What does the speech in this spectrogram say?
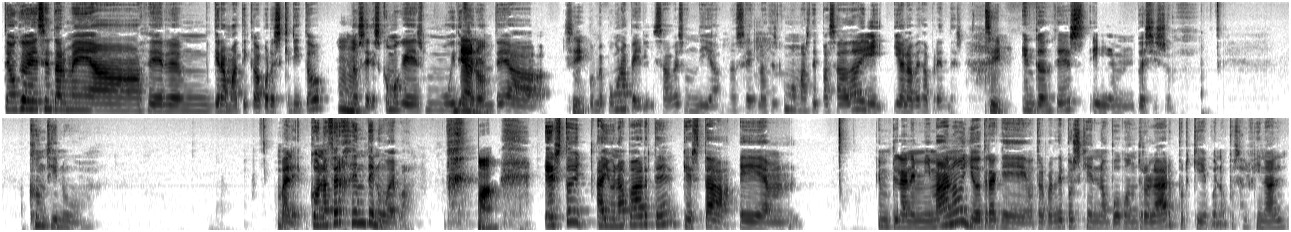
tengo que sentarme a hacer em, gramática por escrito, no sé, es como que es muy diferente a... Sí. Pues me pongo una peli, ¿sabes? Un día, no sé, lo haces como más de pasada y, a la vez aprendes. Sí. Entonces, em, pues eso. Continúo. Vale, conocer gente nueva. Ah. Esto hay una parte que está em, en plan en mi mano y otra que otra parte pues que no puedo controlar porque bueno pues al final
